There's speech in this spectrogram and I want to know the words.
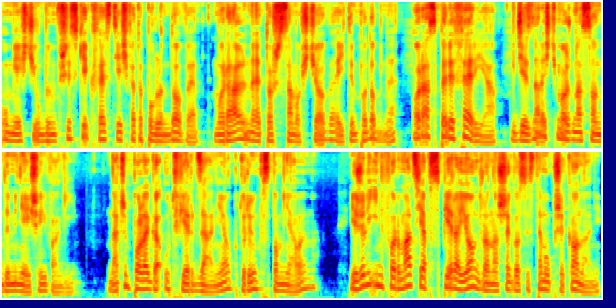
umieściłbym wszystkie kwestie światopoglądowe, moralne, tożsamościowe i tym podobne, oraz peryferia, gdzie znaleźć można sądy mniejszej wagi. Na czym polega utwierdzanie, o którym wspomniałem? Jeżeli informacja wspiera jądro naszego systemu przekonań,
